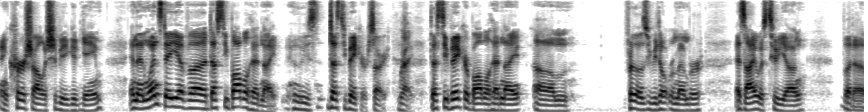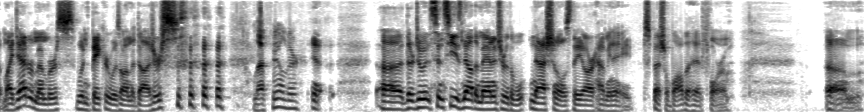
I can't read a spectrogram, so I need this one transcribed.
and Kershaw, which should be a good game. And then Wednesday you have uh, Dusty Bobblehead night. Who's Dusty Baker? Sorry, Right. Dusty Baker Bobblehead night. Um, for those of you who don't remember, as I was too young. But uh, my dad remembers when Baker was on the Dodgers. Left fielder. Yeah. Uh, they're doing since he is now the manager of the Nationals. They are having a special bobblehead for him. Um,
